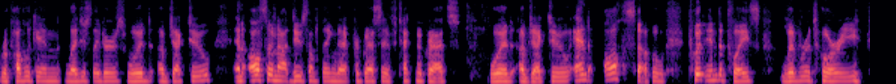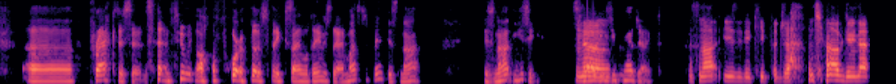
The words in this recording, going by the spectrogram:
Republican legislators would object to, and also not do something that progressive technocrats would object to, and also put into place liberatory uh, practices. And doing all four of those things simultaneously, I must admit, is not is not easy. It's no. not an easy project it's not easy to keep a job, job doing that.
